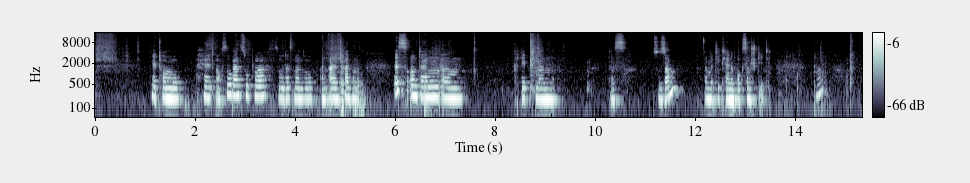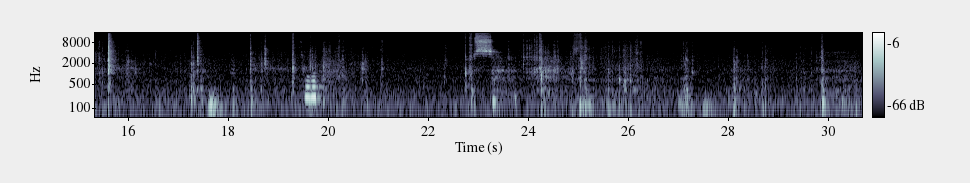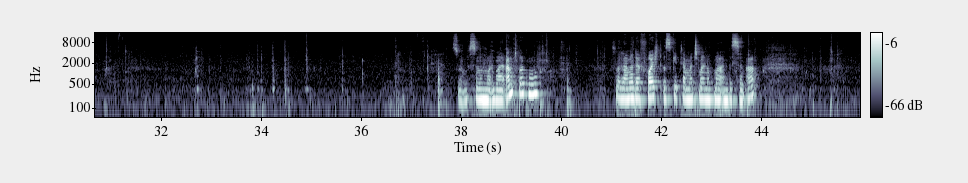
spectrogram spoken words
Der Tombo hält auch so ganz super, so dass man so an allen Kanten ist und dann ähm, klebt man das zusammen, damit die kleine Box entsteht. Ja. So. So ein bisschen nochmal überall andrücken. Solange der feucht ist, geht der manchmal noch mal ein bisschen ab.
